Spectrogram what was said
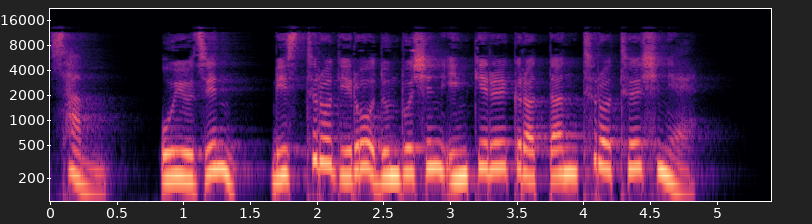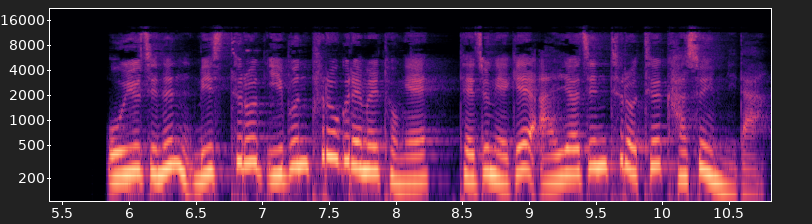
3. 오유진, 미스트롯 2로 눈부신 인기를 끌었던 트로트 신예. 오유진은 미스트롯 2분 프로그램을 통해 대중에게 알려진 트로트 가수입니다.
